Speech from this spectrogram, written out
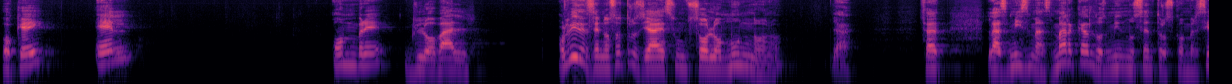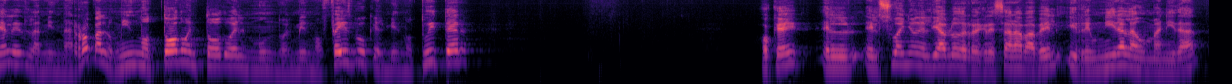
¿Ok? El hombre global. Olvídense, nosotros ya es un solo mundo, ¿no? Ya. Las mismas marcas, los mismos centros comerciales, la misma ropa, lo mismo todo en todo el mundo. El mismo Facebook, el mismo Twitter. ¿Ok? El, el sueño del diablo de regresar a Babel y reunir a la humanidad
